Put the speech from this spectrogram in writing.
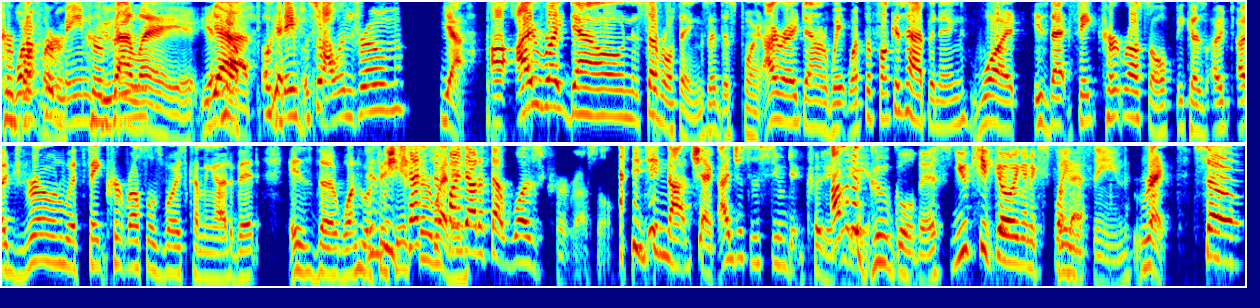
her one of her main her goons. valet. Yeah, no, okay. named so Palindrome. Yeah, uh, I write down several things at this point. I write down, wait, what the fuck is happening? What is that fake Kurt Russell? Because a, a drone with fake Kurt Russell's voice coming out of it is the one who Did we check their to wedding. find out if that was Kurt Russell? I did not check. I just assumed it couldn't. I'm gonna be. Google this. You keep going and explain Okay. the scene. Right. So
